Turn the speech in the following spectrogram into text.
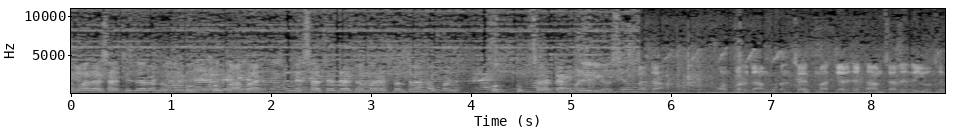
અમારા સાથીદારોનો ખૂબ ખૂબ આભાર અને સાથે સાથે અમારા તંત્રનો પણ ખૂબ ખૂબ સહકાર મળી રહ્યો છે. મોપર ગ્રામ પંચાયતમાં અત્યારે જે કામ ચાલી રહ્યું છે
